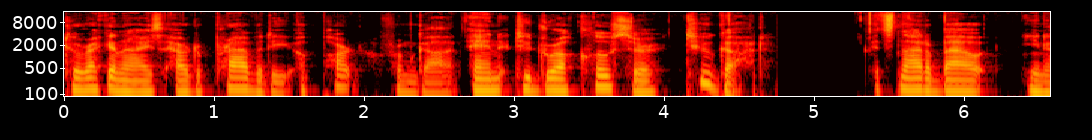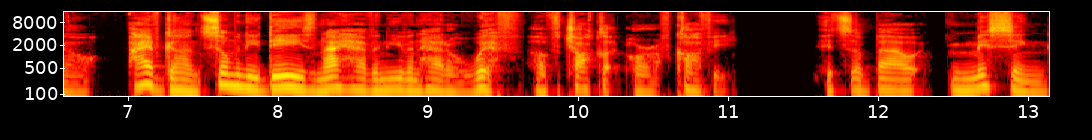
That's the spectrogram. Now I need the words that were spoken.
to recognize our depravity apart from God, and to draw closer to God. It's not about, you know, I've gone so many days and I haven't even had a whiff of chocolate or of coffee. It's about missing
